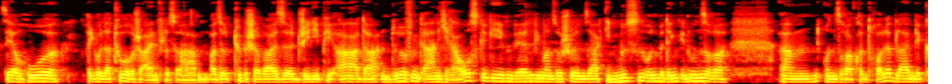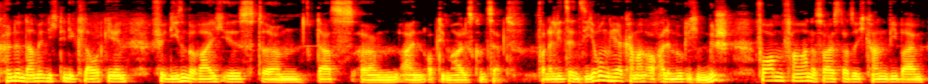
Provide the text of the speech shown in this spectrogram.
sehr hohe regulatorische Einflüsse haben. Also typischerweise GDPR-Daten dürfen gar nicht rausgegeben werden, wie man so schön sagt. Die müssen unbedingt in unserer ähm, unserer Kontrolle bleiben. Wir können damit nicht in die Cloud gehen. Für diesen Bereich ist ähm, das ähm, ein optimales Konzept. Von der Lizenzierung her kann man auch alle möglichen Mischformen fahren. Das heißt also, ich kann wie beim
